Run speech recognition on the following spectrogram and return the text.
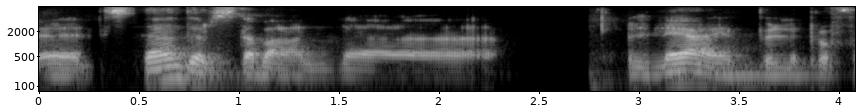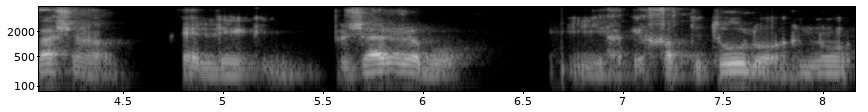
ال standards تبع اللاعب ال professional اللي بجربوا يخططوا له إنه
